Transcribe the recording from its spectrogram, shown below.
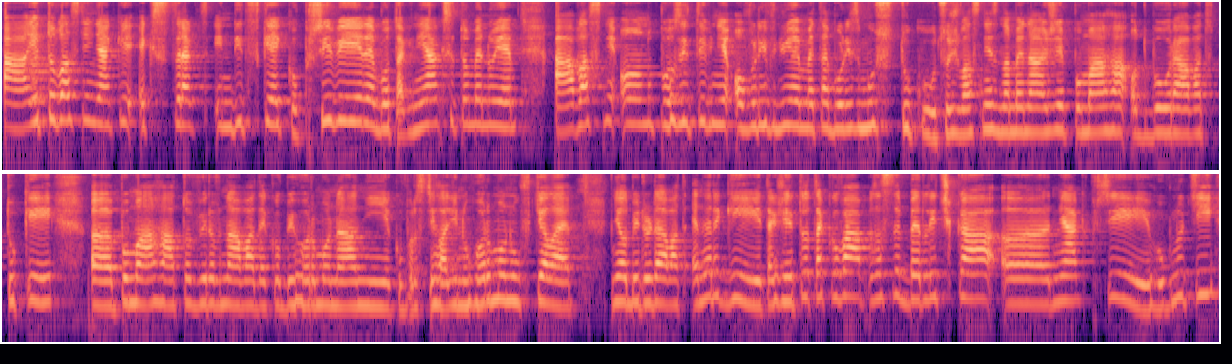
a je to vlastně nějaký extrakt z indické kopřivy, nebo tak nějak se to jmenuje. A vlastně on pozitivně ovlivňuje metabolismus tuků, což vlastně znamená, že pomáhá odbourávat tuky, uh, pomáhá to vyrovnávat jakoby hormonální, jako prostě hladinu hormonů v těle, měl by dodávat energii, takže je to taková zase berlička uh, nějak při hubnutí.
